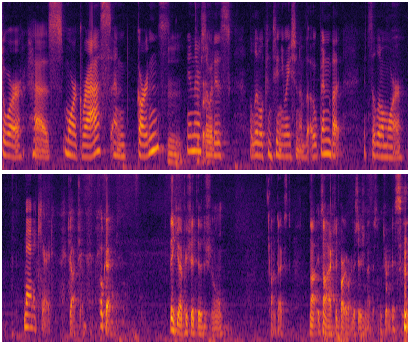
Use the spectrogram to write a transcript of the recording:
door has more grass and gardens Hmm, in there, so it okay. is a little continuation of the open, but it's a little more manicured. Gotcha, okay. Thank you, I appreciate the additional context. Not, it's not actually part of our decision, I just am curious. All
